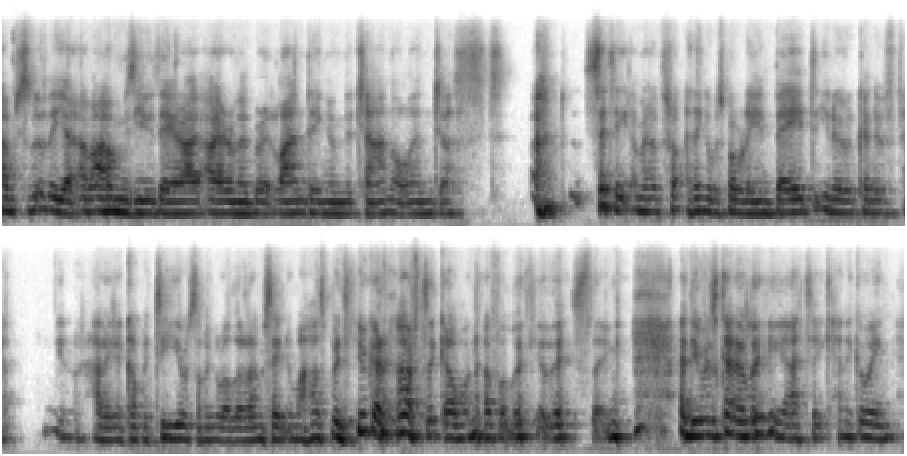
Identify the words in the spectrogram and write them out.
absolutely. Yeah, I'm with you there. I, I remember it landing on the channel and just sitting. I mean, I think I was probably in bed, you know, kind of you know, having a cup of tea or something or other. I'm saying to my husband, "You're going to have to come and have a look at this thing," and he was kind of looking at it, kind of going,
